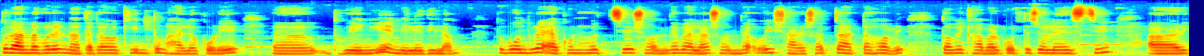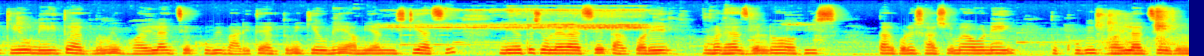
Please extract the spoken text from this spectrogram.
তো রান্নাঘরের নাতাটাও কিন্তু ভালো করে ধুয়ে নিয়ে মেলে দিলাম। তো বন্ধুরা, এখন হচ্ছে সন্ধেবেলা। সন্ধ্যা ওই সাড়ে সাতটা, আটটা হবে। তো আমি খাবার করতে চলে এসেছি। আর কেউ নেই তো একদমই ভয় লাগছে। খুবই বাড়িতে একদমই কেউ নেই। আমি আর মিষ্টি আছি। মেয়েও তো চলে গেছে। তারপরে আমার হাজব্যান্ডও অফিস তারপরে শাশুড়িমাও নেই। তো খুবই ভয় লাগছে। ওই জন্য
